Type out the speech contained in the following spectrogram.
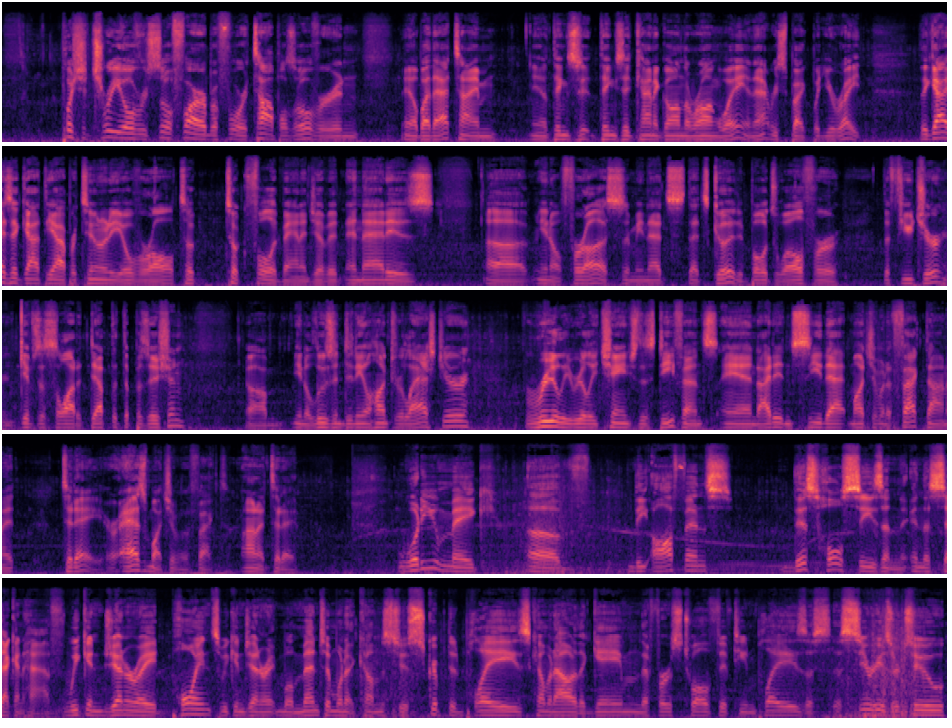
push a tree over so far before it topples over, and you know by that time, you know things things had kind of gone the wrong way in that respect. But you're right, the guys that got the opportunity overall took took full advantage of it, and that is, uh, you know, for us. I mean, that's that's good. It bodes well for the future. It gives us a lot of depth at the position. Um, you know, losing Danielle Hunter last year really, really changed this defense, and I didn't see that much of an effect on it today, or as much of an effect on it today. What do you make of the offense this whole season in the second half? We can generate points, we can generate momentum when it comes to scripted plays coming out of the game, the first 12, 15 plays, a, a series or two.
